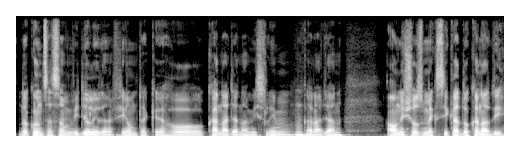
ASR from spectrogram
Dokonca som videl jeden film takého Kanadiana, myslím, Mhm. mm-hmm. Kanadian, a on išiel z Mexika do Kanady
